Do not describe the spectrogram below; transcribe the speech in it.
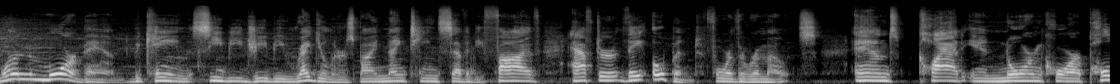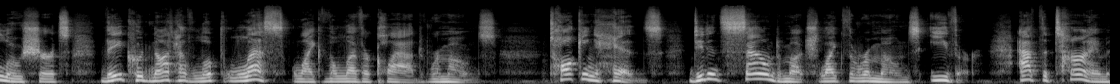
One more band became CBGB regulars by 1975 after they opened for the Ramones. And clad in normcore polo shirts, they could not have looked less like the leather clad Ramones. Talking Heads didn't sound much like the Ramones either. At the time,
